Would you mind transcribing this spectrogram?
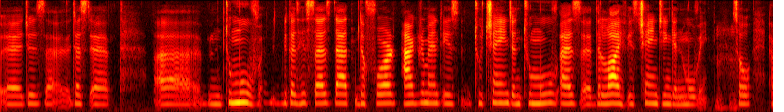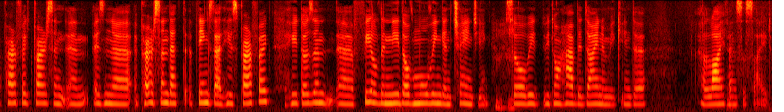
uh, just uh, just uh, uh, to move? Because he says that the fourth agreement is to change and to move as uh, the life is changing and moving. So a perfect person and isn't a, a person that thinks that he's perfect. He doesn't uh, feel the need of moving and changing. So we, we don't have the dynamic in the uh, life and society.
